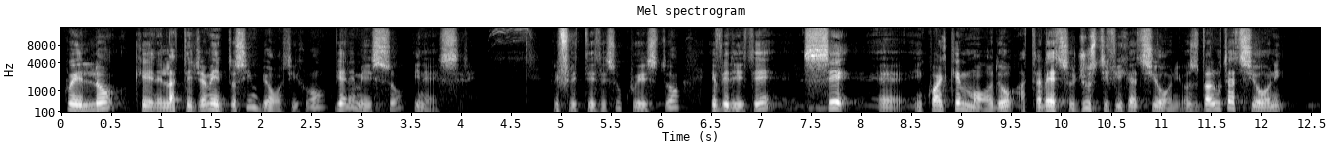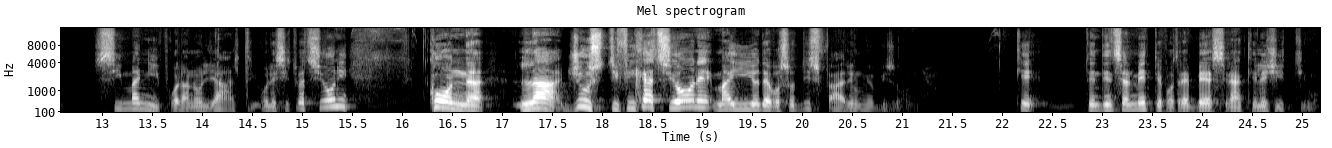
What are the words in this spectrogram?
quello che nell'atteggiamento simbiotico viene messo in essere. Riflettete su questo e vedete se eh, in qualche modo attraverso giustificazioni o svalutazioni si manipolano gli altri o le situazioni con la giustificazione ma io devo soddisfare un mio bisogno, che tendenzialmente potrebbe essere anche legittimo,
